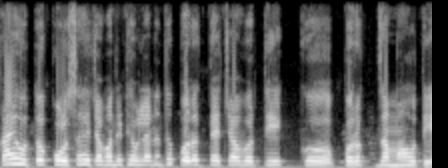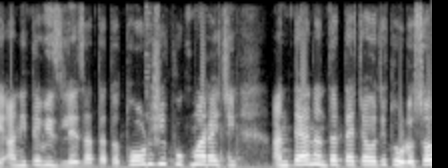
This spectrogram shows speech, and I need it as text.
काय होतं कोळसा ह्याच्यामध्ये ठेवल्यानंतर परत त्याच्यावरती एक परत जमा होते आणि ते विजले जातात. तर थोडीशी फूक मारायची आणि त्यानंतर त्याच्यावरती थोडंसं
